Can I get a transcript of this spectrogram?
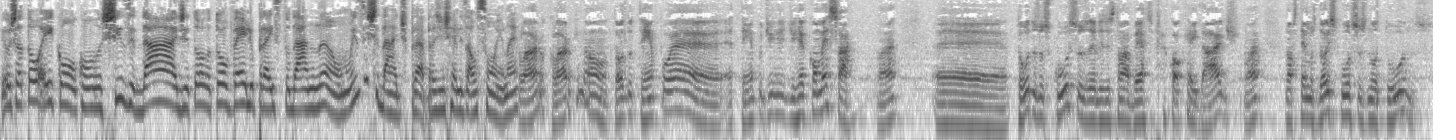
eu já estou aí com, com X idade, tô, tô velho para estudar. Não, não existe idade para a gente realizar o sonho, né? Claro, claro que não. Todo tempo é, é tempo de, de recomeçar. Né? É, todos os cursos eles estão abertos para qualquer idade. Né? Nós temos dois cursos noturnos.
